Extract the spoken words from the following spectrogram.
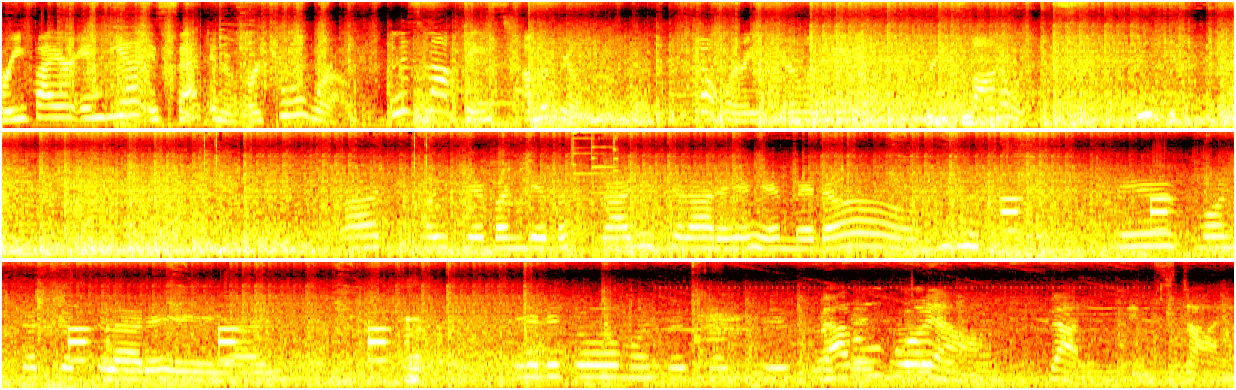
Free Fire India is set in a virtual world and is not based on the real world. Don't worry if you're eliminated. Respawn awaits. आजकल के बंदे बस गाड़ी चला रहे हैं मैडम सिर्फ मॉन्स्टर ट्रक चला रहे हैं यार पहले तो मॉन्स्टर ट्रक से Battle Royale. Battle in style.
